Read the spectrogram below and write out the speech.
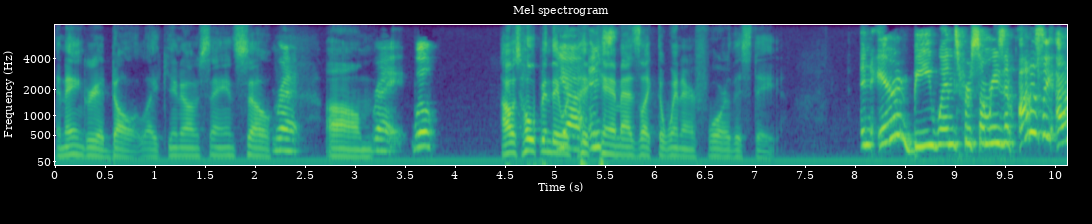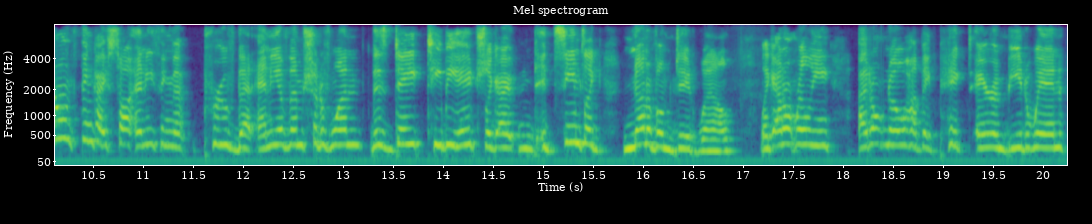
an angry adult. Like you know, what I'm saying. So Right. um, Right. Well, I was hoping they Yeah, would pick him as like the winner for this date. and Aaron B wins for some reason. Honestly, I don't think I saw anything that proved that any of them should have won this date. Tbh, like I, it seems like none of them did well. Like I don't really, I don't know how they picked Aaron B to win.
